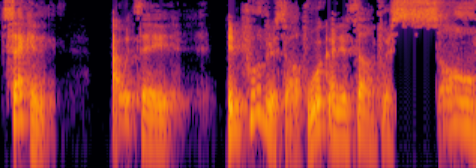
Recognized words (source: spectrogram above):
Second, I would say improve yourself, work on yourself. We're so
